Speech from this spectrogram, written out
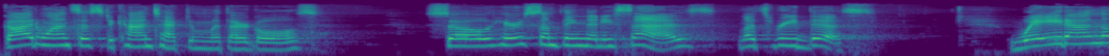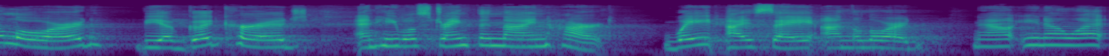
God wants us to contact Him with our goals. So here's something that He says. Let's read this Wait on the Lord, be of good courage, and He will strengthen thine heart. Wait, I say, on the Lord. Now, you know what?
